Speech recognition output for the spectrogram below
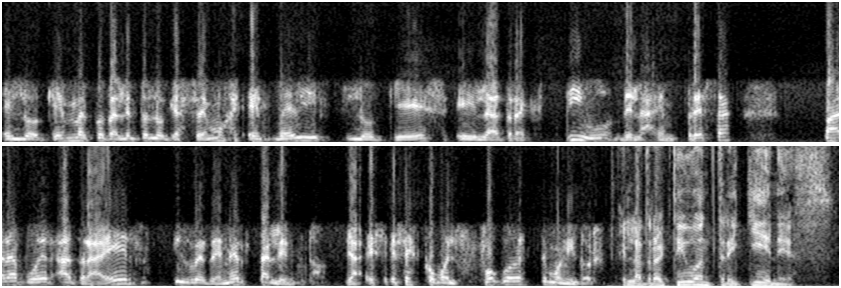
en lo que es Mercotalento, lo que hacemos es medir lo que es el atractivo de las empresas para poder atraer y retener talento. Ya, ese, ese es como el foco de este monitor. El atractivo entre quiénes.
